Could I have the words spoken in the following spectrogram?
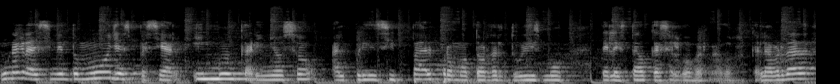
un agradecimiento muy especial y muy cariñoso al principal promotor del turismo del estado, que es el gobernador, que la verdad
